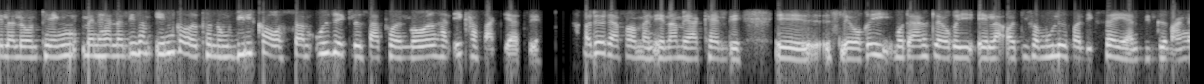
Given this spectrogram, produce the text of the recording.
eller lånt penge, men han er ligesom indgået på nogle vilkår, som udviklede sig på en måde, han ikke har sagt ja til. Og det er derfor, man ender med at kalde det øh, slaveri, moderne slaveri, eller, og de får mulighed for at lægge sag an, hvilket mange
